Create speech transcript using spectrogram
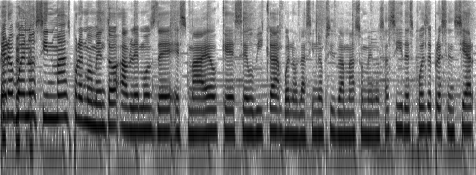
Pero bueno, sin más por el momento, hablemos de Smile, que se ubica, bueno, la sinopsis va más o menos así, después de presenciar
